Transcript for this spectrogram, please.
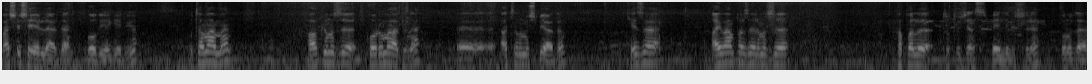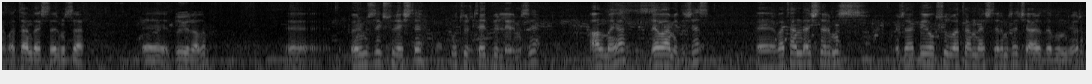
başka şehirlerden Bolu'ya geliyor. Bu tamamen halkımızı koruma adına e, atılmış bir adım. Keza hayvan pazarımızı kapalı tutacağız belli bir süre. Bunu da vatandaşlarımıza e, duyuralım. E, önümüzdeki süreçte bu tür tedbirlerimizi almaya devam edeceğiz. E, vatandaşlarımız, özellikle yoksul vatandaşlarımıza çağrıda bulunuyorum.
